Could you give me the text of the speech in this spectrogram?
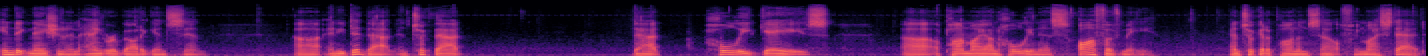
indignation and anger of God against sin. Uh, and he did that and took that that holy gaze uh, upon my unholiness off of me and took it upon himself in my stead.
